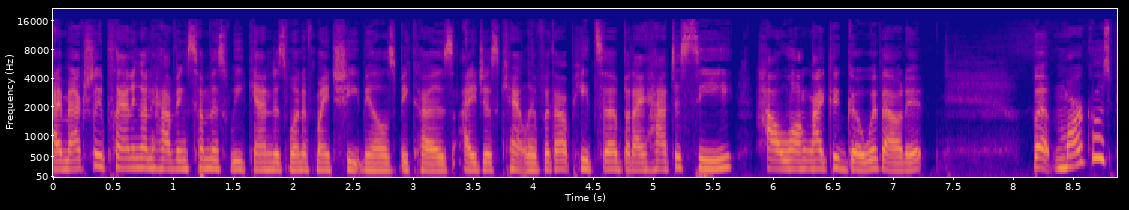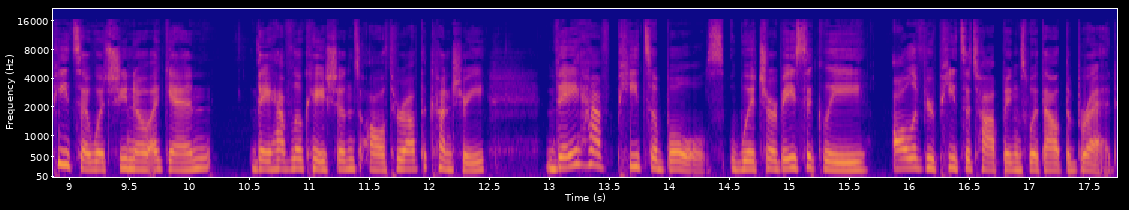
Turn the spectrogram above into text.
I'm actually planning on having some this weekend as one of my cheat meals because I just can't live without pizza, but I had to see how long I could go without it. But Marco's Pizza, which, you know, again, they have locations all throughout the country, they have pizza bowls, which are basically all of your pizza toppings without the bread.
